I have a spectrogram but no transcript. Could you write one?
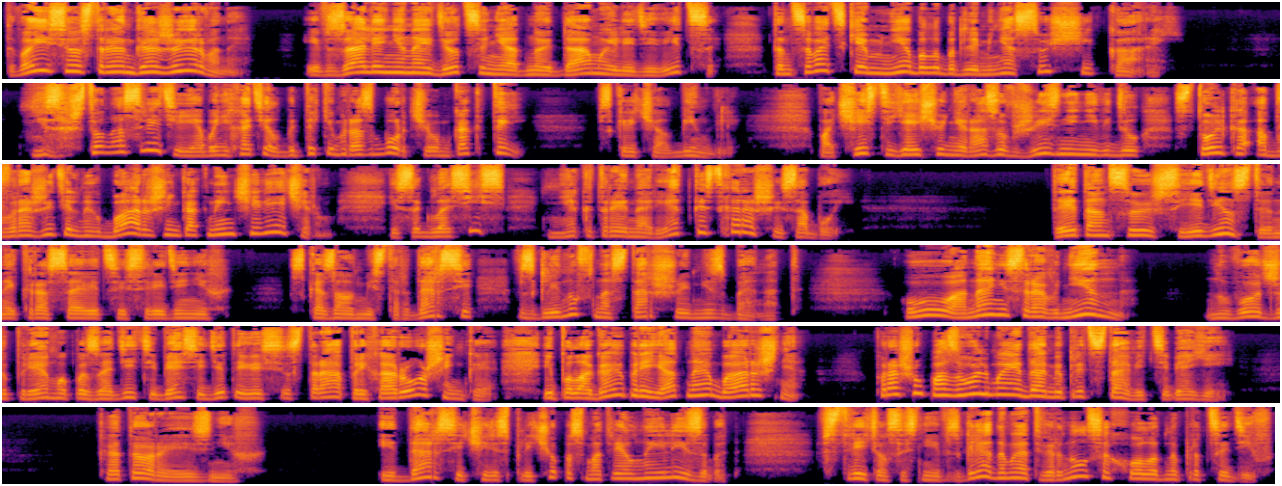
Твои сестры ангажированы, и в зале не найдется ни одной дамы или девицы, танцевать с кем не было бы для меня сущей карой. «Ни за что на свете я бы не хотел быть таким разборчивым, как ты!» — вскричал Бингли. По чести, я еще ни разу в жизни не видел столько обворожительных барышень, как нынче вечером. И согласись, некоторые на редкость хороши собой. «Ты танцуешь с единственной красавицей среди них», — сказал мистер Дарси, взглянув на старшую мисс Беннет. «О, она несравненна! Ну вот же прямо позади тебя сидит ее сестра, прихорошенькая и, полагаю, приятная барышня. Прошу, позволь моей даме представить тебя ей». «Которая из них?» И Дарси через плечо посмотрел на Элизабет, встретился с ней взглядом и отвернулся, холодно процедив.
